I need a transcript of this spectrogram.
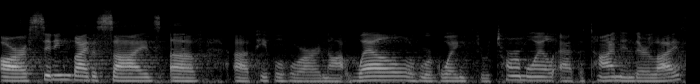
are sitting by the sides of uh, people who are not well or who are going through turmoil at the time in their lives,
